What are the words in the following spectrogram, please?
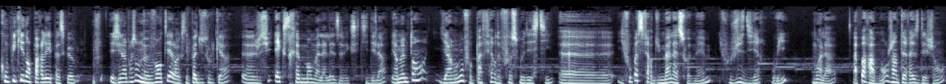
compliqué d'en parler parce que j'ai l'impression de me vanter alors que c'est pas du tout le cas. Euh, je suis extrêmement mal à l'aise avec cette idée-là. Et en même temps, il y a un moment, il faut pas faire de fausse modestie. Euh, il faut pas se faire du mal à soi-même. Il faut juste dire, oui, voilà, apparemment, j'intéresse des gens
